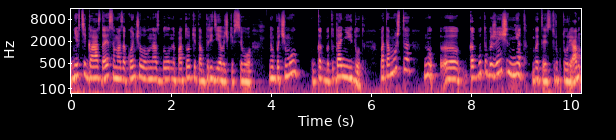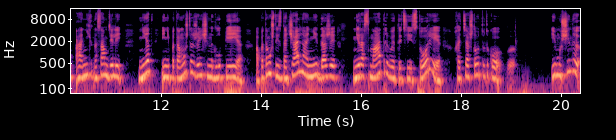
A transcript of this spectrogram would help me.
нефтегаз, да, я сама закончила, у нас было на потоке там три девочки всего. Ну почему как бы туда не идут? Потому что, ну, э, как будто бы женщин нет в этой структуре. А, а них на самом деле нет. И не потому, что женщины глупее, а потому что изначально они даже не рассматривают эти истории. Хотя что-то такое... Э, и мужчины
